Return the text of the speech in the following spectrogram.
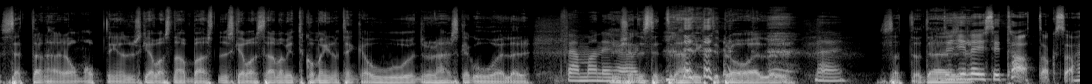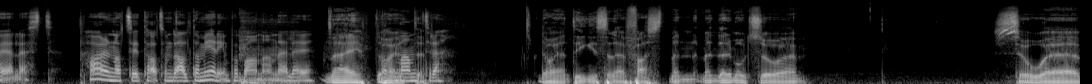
sätta den här omhoppningen, nu ska jag vara snabbast, nu ska jag vara så här. Man vill inte komma in och tänka oh undrar hur det här ska gå eller Femman är nu hög. kändes det inte det här riktigt bra eller Nej. så att där, Du gillar ju citat också har jag läst. Har du något citat som du alltid har med dig in på banan eller Nej, det har jag inte. mantra? Det har jag inte, inget sådär fast. Men, men däremot så, eh, så eh,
